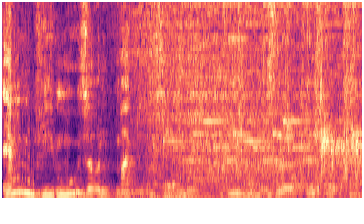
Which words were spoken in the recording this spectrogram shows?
M wie Muse und Magie. M wie Muse und Magie.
